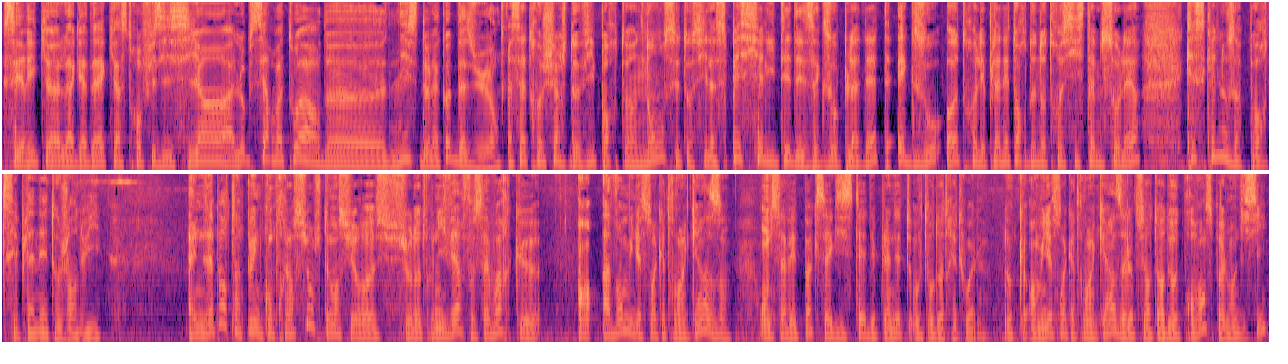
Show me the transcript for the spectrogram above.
c'est Eric Lagadec, astrophysicien à l'Observatoire de Nice de la Côte d'Azur. Cette recherche de vie porte un nom, c'est aussi la spécialité des exoplanètes. Exo, autres, les planètes hors de notre système solaire. Qu'est-ce qu'elles nous apportent ces planètes aujourd'hui? Elle nous apporte un peu une compréhension justement sur euh, sur notre univers. Il faut savoir que en, avant 1995, on ne savait pas que ça existait des planètes autour d'autres étoiles. Donc en 1995, à l'Observatoire de Haute-Provence, pas loin d'ici,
